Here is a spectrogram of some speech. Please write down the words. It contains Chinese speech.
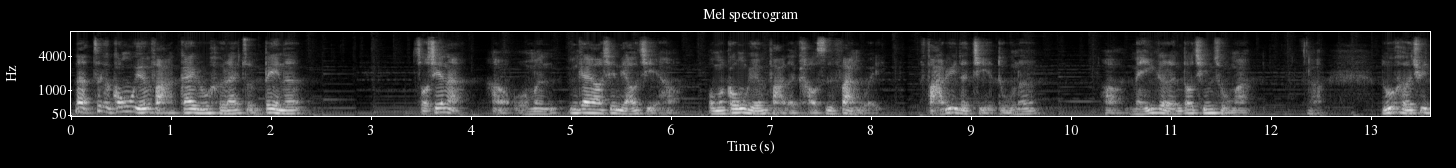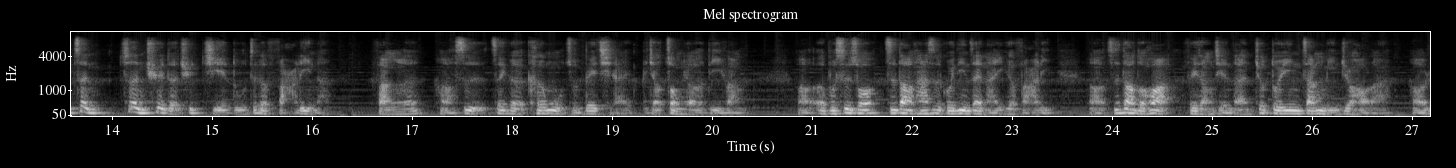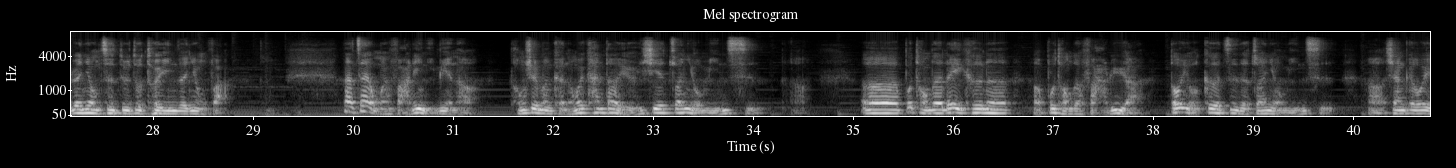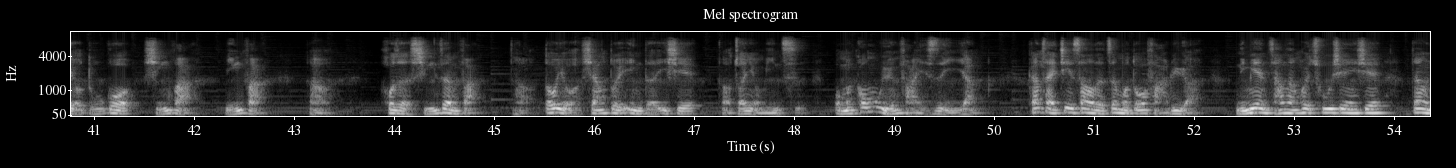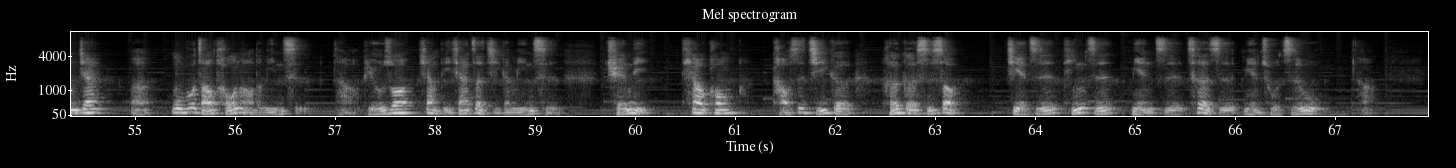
那这个公务员法该如何来准备呢？首先呢，好，我们应该要先了解哈，我们公务员法的考试范围、法律的解读呢，啊，每一个人都清楚吗？啊，如何去正正确的去解读这个法令呢？反而哈是这个科目准备起来比较重要的地方啊，而不是说知道它是规定在哪一个法里啊，知道的话非常简单，就对应章名就好了。好，任用制度就对应任用法。那在我们法令里面哈，同学们可能会看到有一些专有名词啊，呃，不同的类科呢，啊，不同的法律啊，都有各自的专有名词啊。像各位有读过刑法、民法啊，或者行政法啊，都有相对应的一些啊专有名词。我们公务员法也是一样。刚才介绍了这么多法律啊，里面常常会出现一些让人家呃摸不着头脑的名词啊，比如说像底下这几个名词。权利、跳空、考试及格、合格实授、解职、停职、免职、撤职、免除职务。啊，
